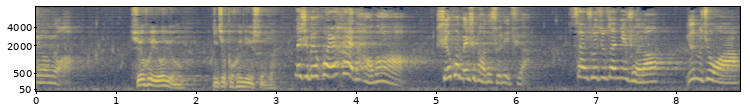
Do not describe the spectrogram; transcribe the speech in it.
学游泳啊？学会游泳，你就不会溺水了。那是被坏人害的，好不好？谁会没事跑到水里去啊？再说，就算溺水了，有你救我啊！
